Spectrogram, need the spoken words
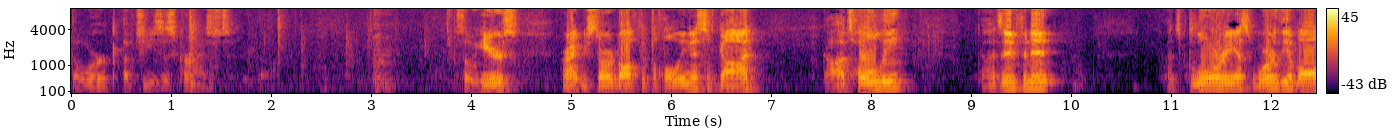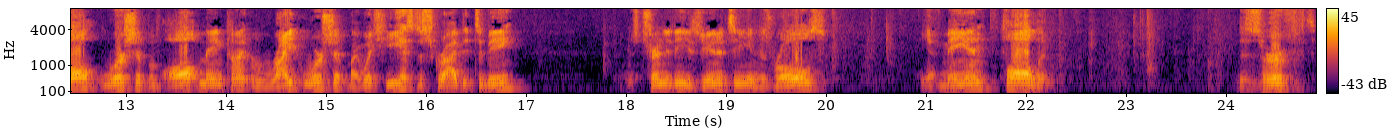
the work of Jesus Christ. So here's, right, we started off with the holiness of God. God's holy, God's infinite, God's glorious, worthy of all worship of all mankind, right worship by which He has described it to be. His Trinity, His unity, and His roles. Yet man, fallen, deserved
